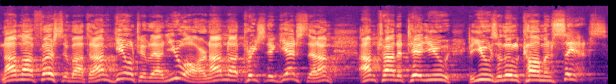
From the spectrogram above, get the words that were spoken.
And I'm not fussing about that. I'm guilty of that. And you are. And I'm not preaching against that. I'm, I'm trying to tell you to use a little common sense.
